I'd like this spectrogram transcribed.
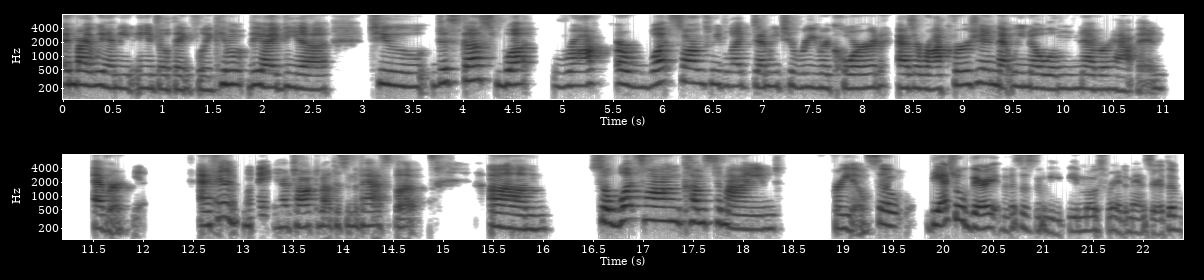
and by we I mean Angel, thankfully, came up with the idea to discuss what rock or what songs we'd like Demi to re-record as a rock version that we know will never happen ever. Yeah. And I feel like we may have talked about this in the past, but um so what song comes to mind for you? So the actual very this is gonna be the most random answer. The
